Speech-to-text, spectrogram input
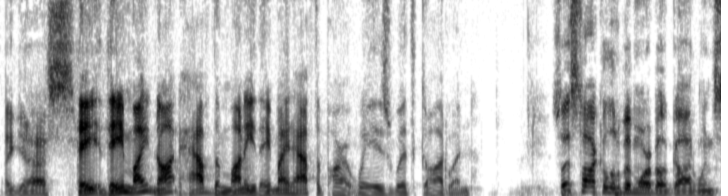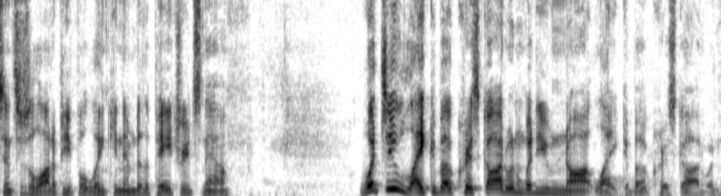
I guess. They they might not have the money. They might have to part ways with Godwin. So let's talk a little bit more about Godwin since there's a lot of people linking him to the Patriots now. What do you like about Chris Godwin? What do you not like about Chris Godwin?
